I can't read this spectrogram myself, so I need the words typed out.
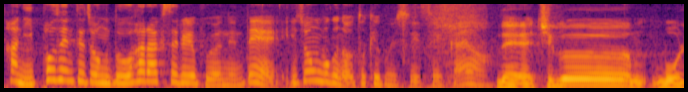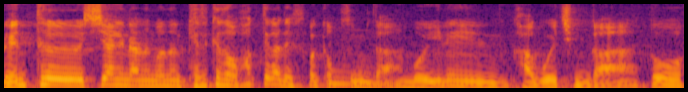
한 2% 정도 하락세를 보였는데 이 종목은 어떻게 볼 수 있을까요? 네, 지금 뭐 렌트 시장이라는 거는 계속해서 확대가 될 수밖에 없습니다. 뭐 1인 가구의 증가, 또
